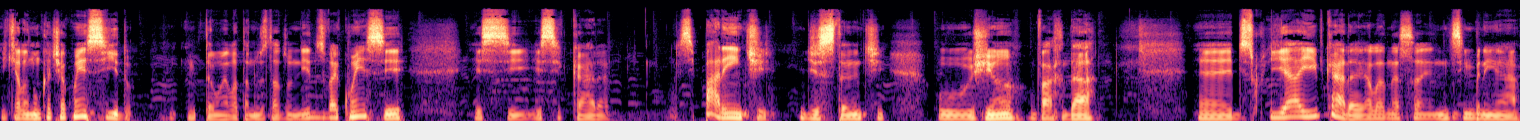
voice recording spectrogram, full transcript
e que ela nunca tinha conhecido. Então, ela está nos Estados Unidos, vai conhecer esse esse cara, esse parente distante, o Jean Varda. É, e aí, cara, ela nessa em se embrenhar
